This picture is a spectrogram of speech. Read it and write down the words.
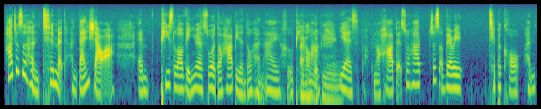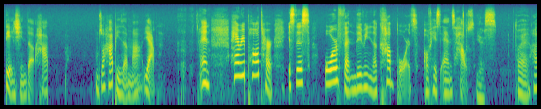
他就是很 timid，很胆小啊 ，and peace-loving，因为所有的哈比人都很爱和平嘛，爱好和平，Yes，no Hobbit，所以他就是 a very typical，很典型的哈。我们说哈比人吗？Yeah. And Harry Potter is this orphan living in the cupboards of his aunt's house. Yes. 对，他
